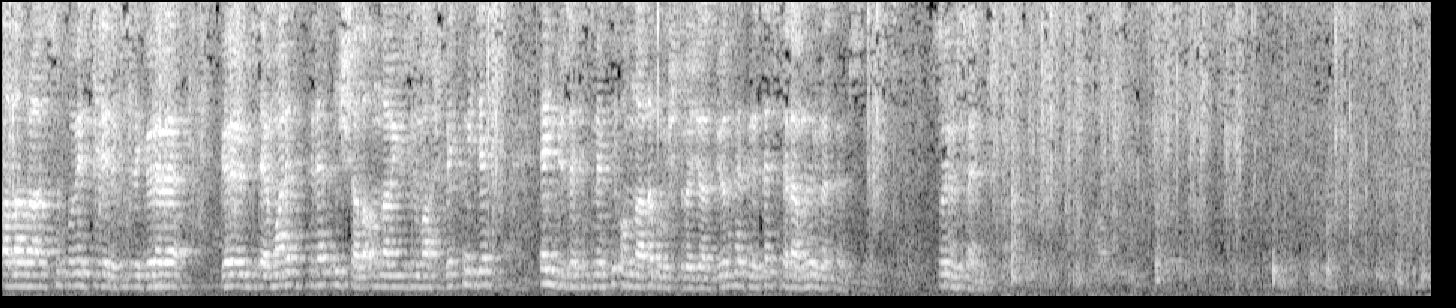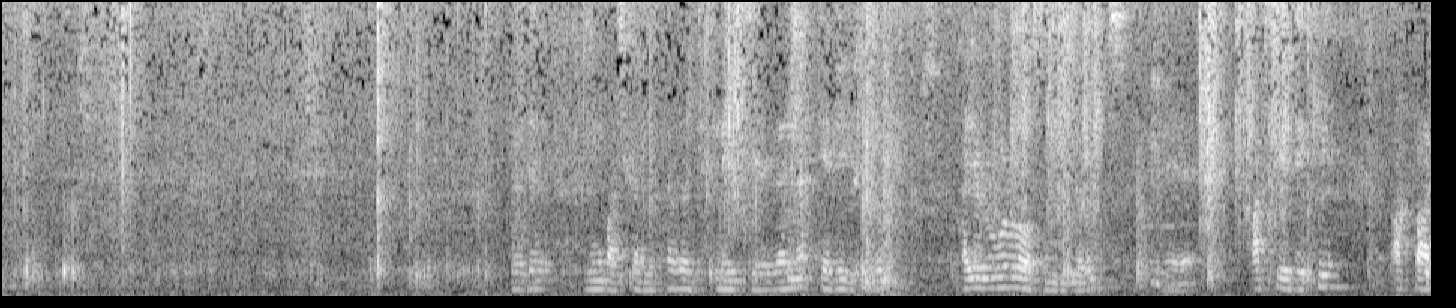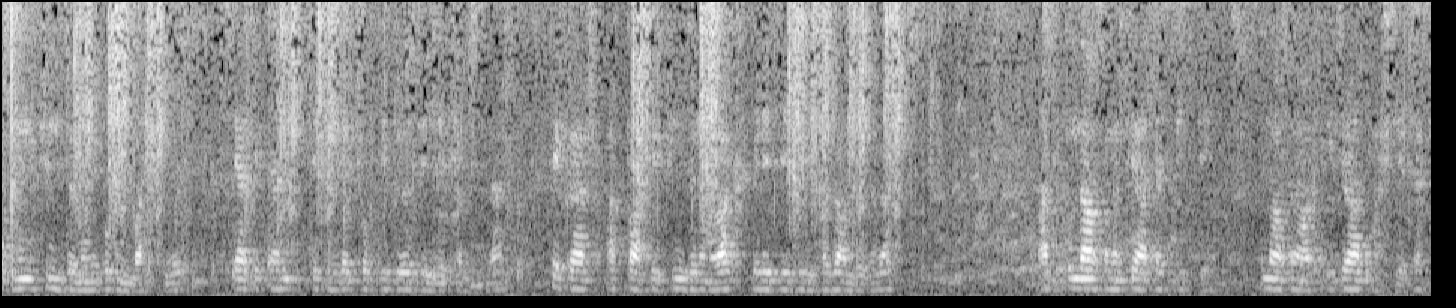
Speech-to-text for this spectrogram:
Allah razı olsun bu vesileyle bizi de göreve, görevi bize emanet ettiler. İnşallah onların yüzünü mahcup etmeyeceğiz. En güzel hizmeti onlarla buluşturacağız diyorum. Hepinize selam ve hürmetlerimi sunuyorum. Buyurun Sayın de yeni başkanımızla tebrik ediyorum. Hayırlı uğurlu olsun diliyorum. Ee, Akşehir'deki AK Parti'nin üçüncü dönemi bugün başlıyor. Gerçekten seçimde çok büyük bir özveriyle çalıştılar. Tekrar AK Parti üçüncü dönem olarak belediyeciliği kazandırdılar. Artık bundan sonra siyaset bitti. Bundan sonra artık icraat başlayacak.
